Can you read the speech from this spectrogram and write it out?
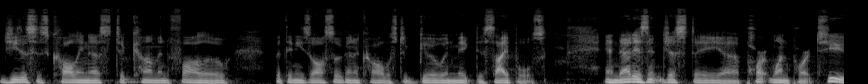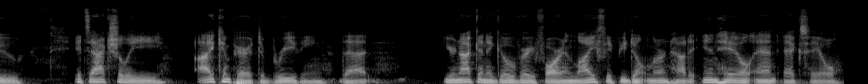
Jesus is calling us to come and follow, but then he's also going to call us to go and make disciples. And that isn't just a uh, part 1 part 2. It's actually I compare it to breathing that you're not going to go very far in life if you don't learn how to inhale and exhale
